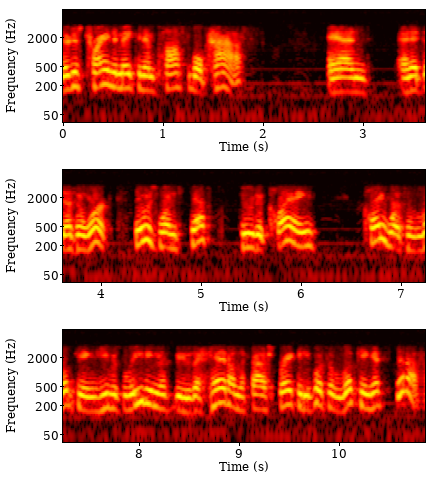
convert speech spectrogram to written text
They're just trying to make an impossible pass, and and it doesn't work. There was one step through to Klay. Klay wasn't looking. He was leading. He was ahead on the fast break, and he wasn't looking at Steph.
